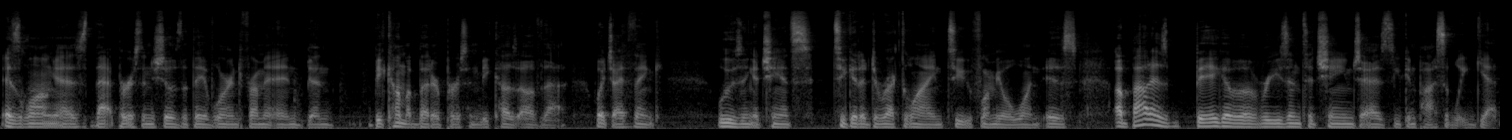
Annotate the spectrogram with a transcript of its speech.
as long as that person shows that they've learned from it and been become a better person because of that. Which I think losing a chance to get a direct line to Formula One is about as big of a reason to change as you can possibly get.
